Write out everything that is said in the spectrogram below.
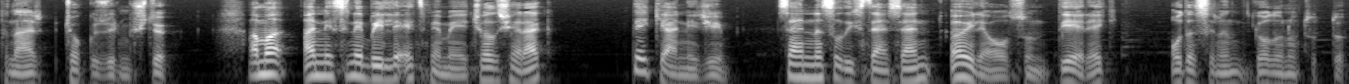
Pınar çok üzülmüştü. Ama annesine belli etmemeye çalışarak, ''Peki anneciğim, sen nasıl istersen öyle olsun.'' diyerek odasının yolunu tuttu.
